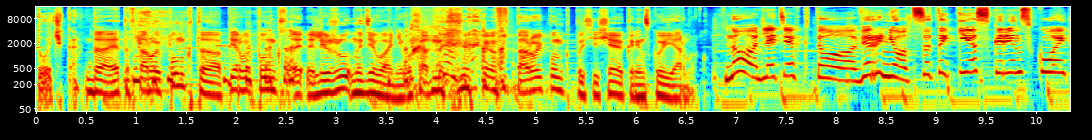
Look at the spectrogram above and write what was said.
точка. Да, это второй пункт. Первый пункт э, – лежу на диване в выходные. Второй пункт – посещаю Коренскую ярмарку. Но для тех, кто вернется таки с Коренской,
